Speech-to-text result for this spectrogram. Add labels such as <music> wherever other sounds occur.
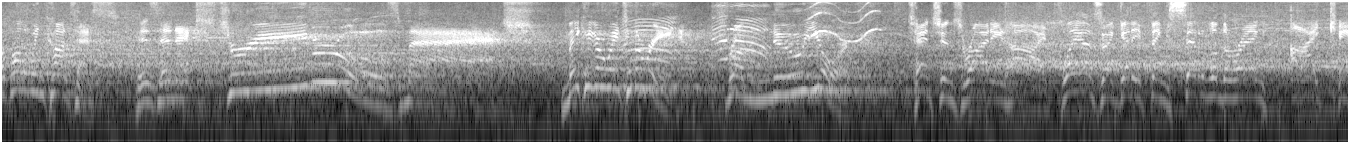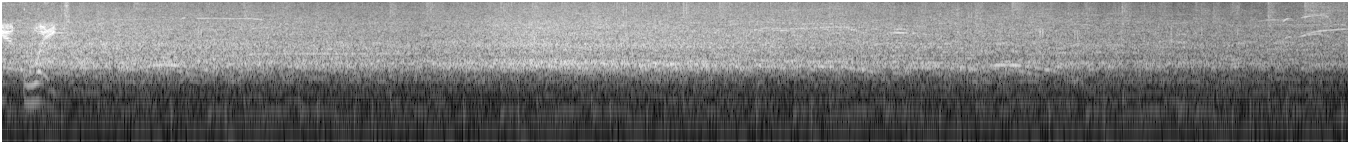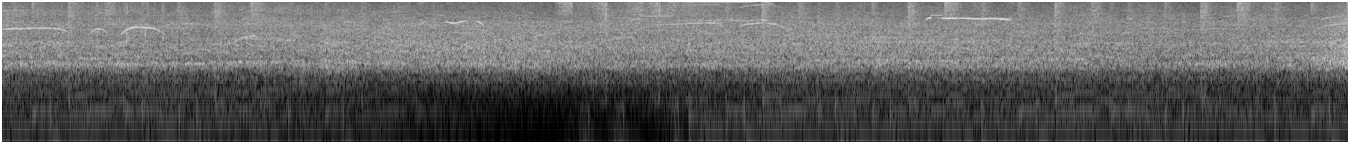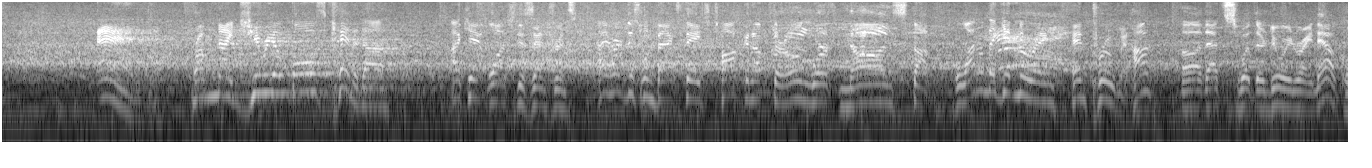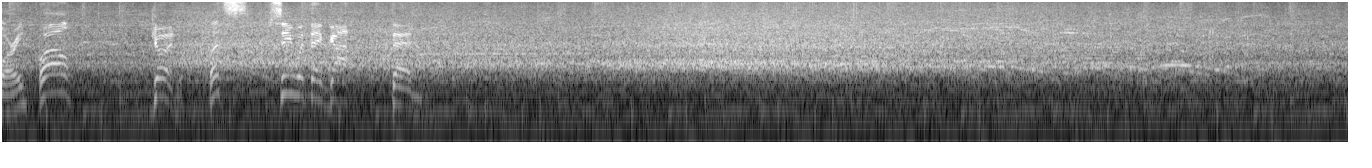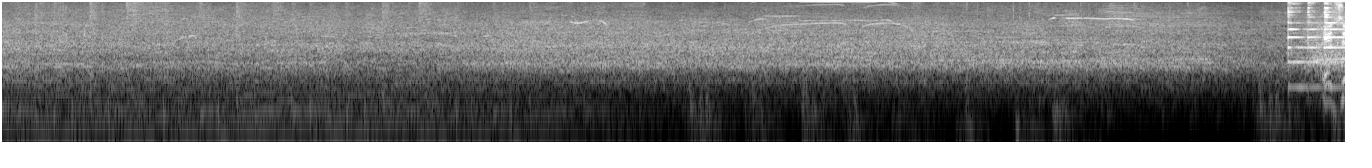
The following contest is an Extreme Rules match. Making her way to the ring from New York. Tensions riding high. Plans on getting things settled in the ring. I can't wait. From Niagara Falls, Canada, I can't watch this entrance. I heard this one backstage talking up their own work non-stop. Well, why don't they get in the ring and prove it, huh? Uh, that's what they're doing right now, Corey. Well, good. Let's see what they've got then.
